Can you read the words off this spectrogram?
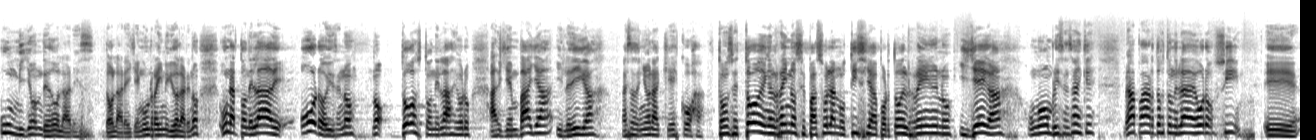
un millón de dólares. Dólares, que en un reino y dólares, ¿no? Una tonelada de oro. Y dice, no, no, dos toneladas de oro. Alguien vaya y le diga a esa señora que es coja. Entonces todo en el reino se pasó la noticia por todo el reino y llega un hombre y dicen, ¿saben qué? ¿Me va a pagar dos toneladas de oro? Sí. Eh,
